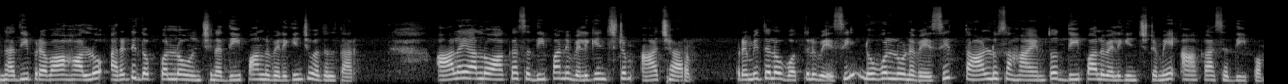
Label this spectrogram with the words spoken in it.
నదీ ప్రవాహాల్లో అరటి దొప్పల్లో ఉంచిన దీపాలను వెలిగించి వదులుతారు. ఆలయాల్లో ఆకాశ దీపాన్ని వెలిగించడం ఆచారం. ప్రమిదలో ఒత్తులు వేసి నువ్వుల నూనె వేసి తాళ్ళు సహాయంతో దీపాలు వెలిగించడమే ఆకాశ దీపం.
